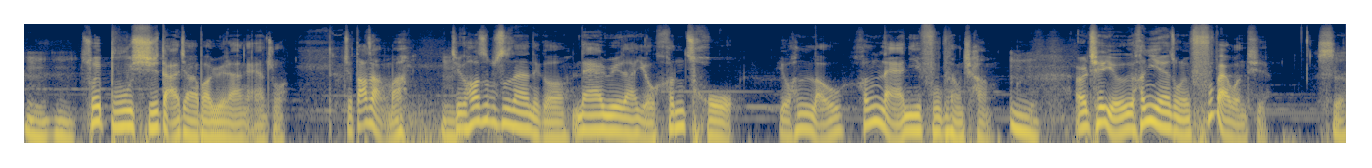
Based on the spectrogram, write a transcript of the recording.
嗯嗯。所以不惜代价要把越南按住，就打仗嘛。结果好死不是呢，那个南越呢又很挫，又很 low，很烂泥扶不上墙，嗯，而且又有很严重的腐败问题。是，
